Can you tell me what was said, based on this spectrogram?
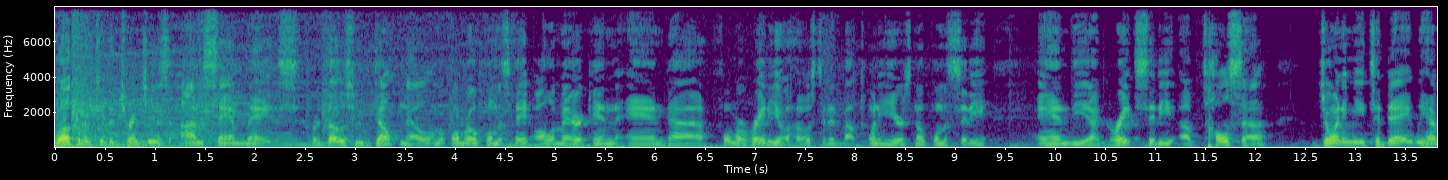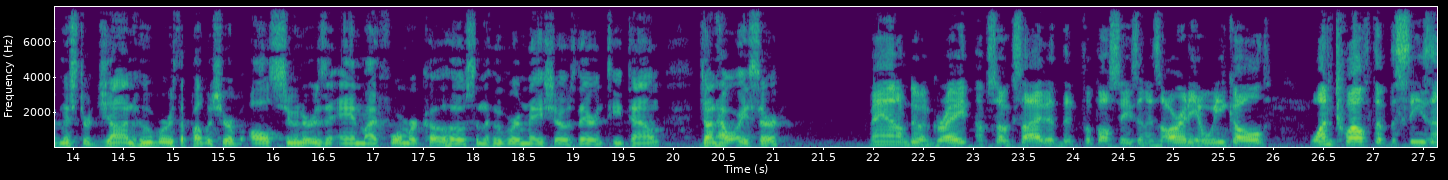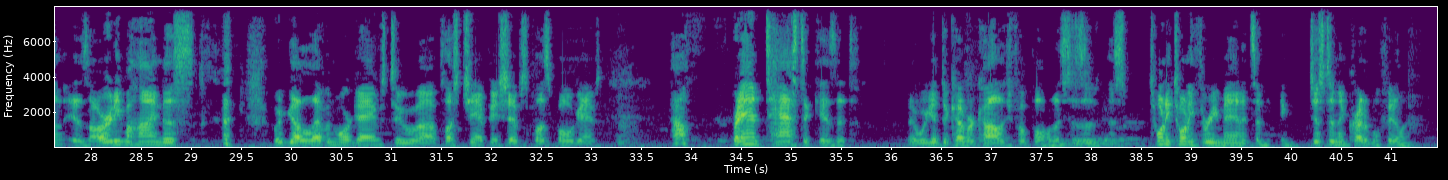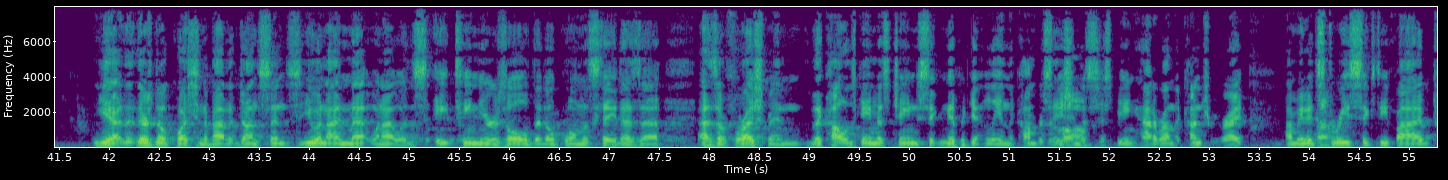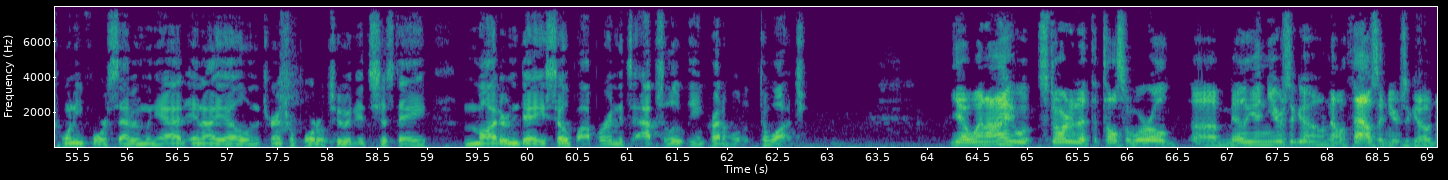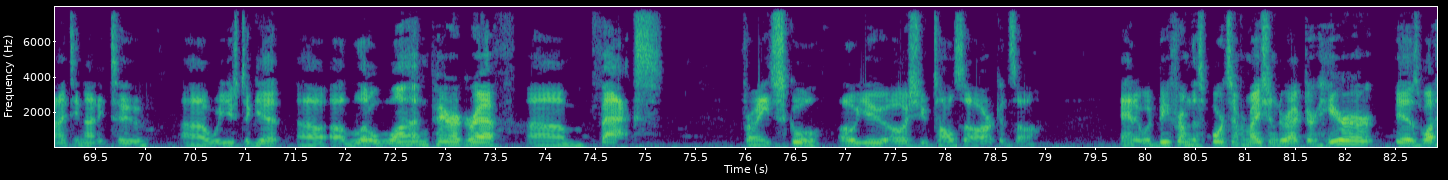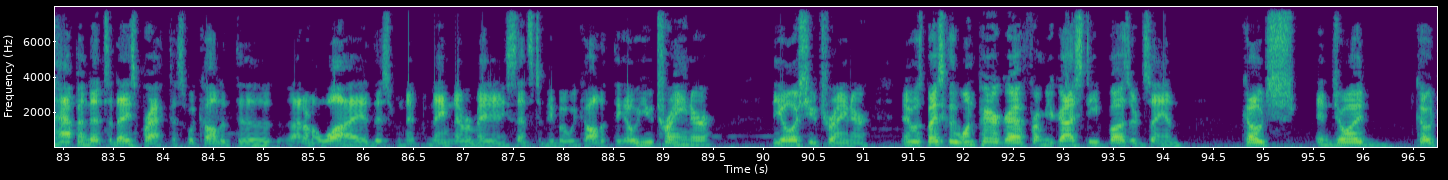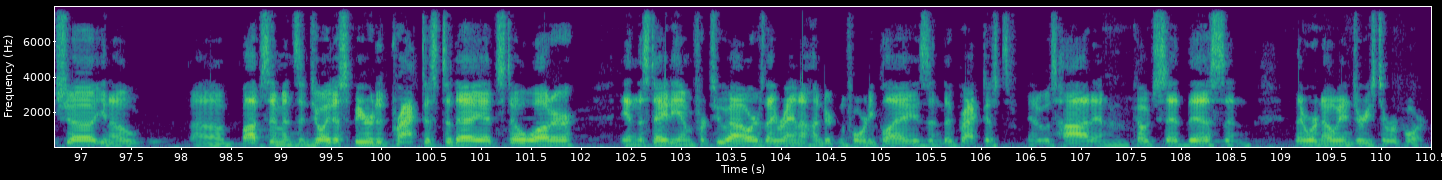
Welcome into the trenches. I'm Sam Mayes. For those who don't know, I'm a former Oklahoma State All American and uh, former radio host. I did about 20 years in Oklahoma City and the uh, great city of Tulsa. Joining me today, we have Mr. John Hoover, is the publisher of All Sooners and my former co-host in the Hoover and Mayes show there in T-Town. John, how are you, sir? Man, I'm doing great. I'm so excited that football season is already a week old. One twelfth of the season is already behind us. We've got 11 more games to uh, plus championships plus bowl games. How fantastic is it that we get to cover college football? This is a, this 2023, man. It's an, just an incredible feeling. Yeah, there's no question about it, John. Since you and I met when I was 18 years old at Oklahoma State as a as a freshman, the college game has changed significantly, and the conversation oh. is just being had around the country, right? I mean, it's yeah. 365, 24 7. When you add NIL and the transfer portal to it, it's just a modern day soap opera, and it's absolutely incredible to, to watch. Yeah, when I started at the Tulsa World a million years ago, no, a thousand years ago, 1992, uh, we used to get a, a little one paragraph um, fax from each school OU, OSU, Tulsa, Arkansas. And it would be from the sports information director. Here is what happened at today's practice. We called it the, I don't know why this name never made any sense to me, but we called it the OU trainer, the OSU trainer. And it was basically one paragraph from your guy, Steve Buzzard, saying, Coach enjoyed, Coach, uh, you know, uh, Bob Simmons enjoyed a spirited practice today at Stillwater in the stadium for two hours. They ran 140 plays and they practiced. It was hot, and coach said this, and there were no injuries to report.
